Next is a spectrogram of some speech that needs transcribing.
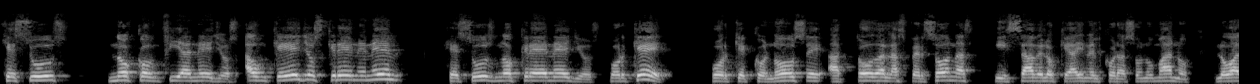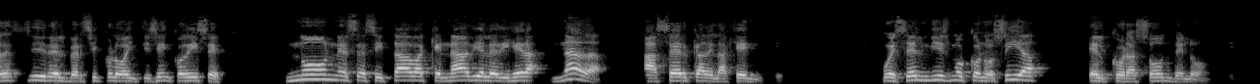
Jesús no confía en ellos. Aunque ellos creen en Él, Jesús no cree en ellos. ¿Por qué? Porque conoce a todas las personas y sabe lo que hay en el corazón humano. Lo va a decir el versículo 25, dice, no necesitaba que nadie le dijera nada acerca de la gente, pues él mismo conocía el corazón del hombre.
